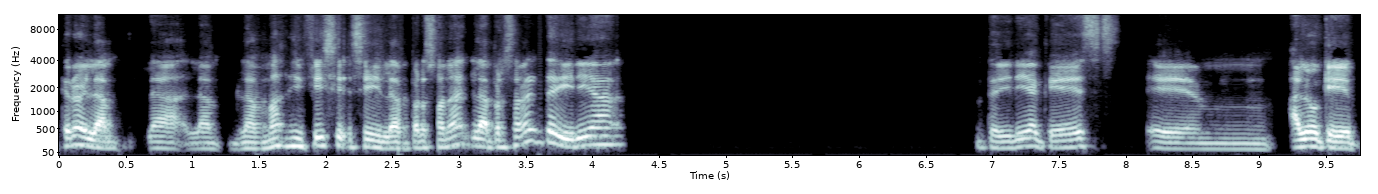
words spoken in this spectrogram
creo que la, la, más difícil, sí, la personal, la personal te diría te diría que es em, algo que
